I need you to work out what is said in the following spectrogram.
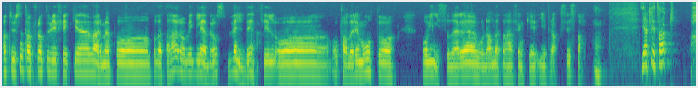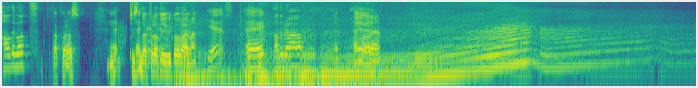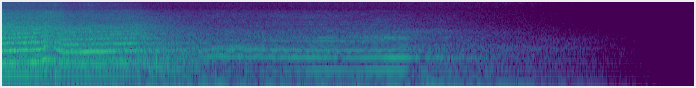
Ja, tusen takk for at vi fikk eh, være med på, på dette her, og vi gleder oss veldig til å, å ta dere imot og, og vise dere hvordan dette her funker i praksis. Da. Hjertelig takk. Ha det godt. Takk for oss. Mm. Tusen takk for at du fikk være med. Yes. Hei, hei. Ha det bra. Hei, Ha hei. det.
